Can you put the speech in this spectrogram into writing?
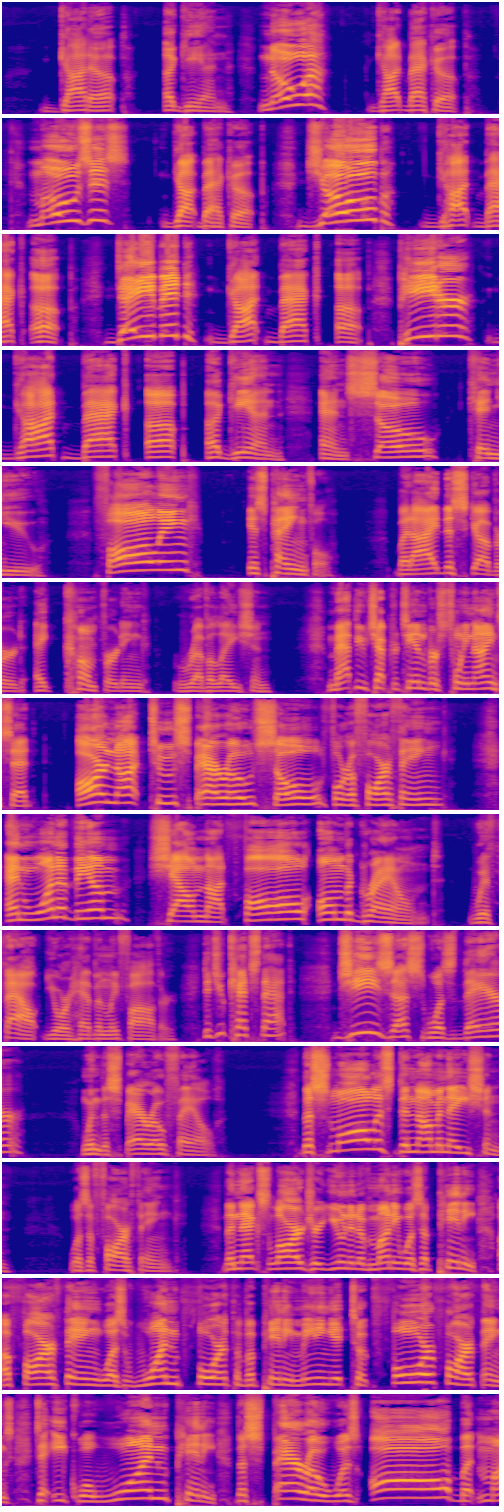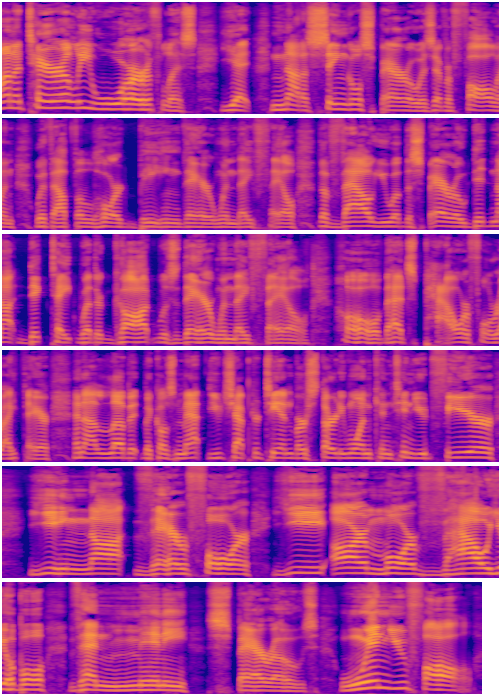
got up again. Noah got back up. Moses got back up. Job got back up. David got back up. Peter got back up again. And so can you. Falling is painful but I discovered a comforting revelation. Matthew chapter 10, verse 29 said, Are not two sparrows sold for a farthing? And one of them shall not fall on the ground without your heavenly Father. Did you catch that? Jesus was there when the sparrow fell. The smallest denomination was a farthing. The next larger unit of money was a penny. A farthing was one fourth of a penny, meaning it took four farthings to equal one penny. The sparrow was all but monetarily worthless, yet not a single sparrow has ever fallen without the Lord being there when they fell. The value of the sparrow did not dictate whether God was there when they fell. Oh, that's powerful right there. And I love it because Matthew chapter 10, verse 31 continued Fear ye not, therefore, ye are more valuable than many sparrows. When you fall,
